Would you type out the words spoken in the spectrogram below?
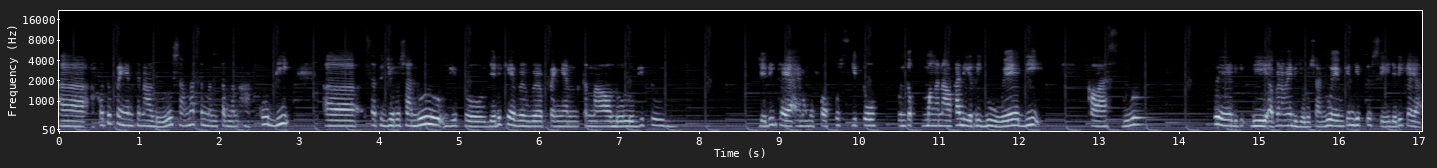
Uh, aku tuh pengen kenal dulu sama teman-teman aku di uh, satu jurusan dulu gitu. Jadi kayak bener-bener pengen kenal dulu gitu. Jadi kayak emang fokus gitu untuk mengenalkan diri gue di kelas gue di, di apa namanya di jurusan gue mungkin gitu sih jadi kayak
